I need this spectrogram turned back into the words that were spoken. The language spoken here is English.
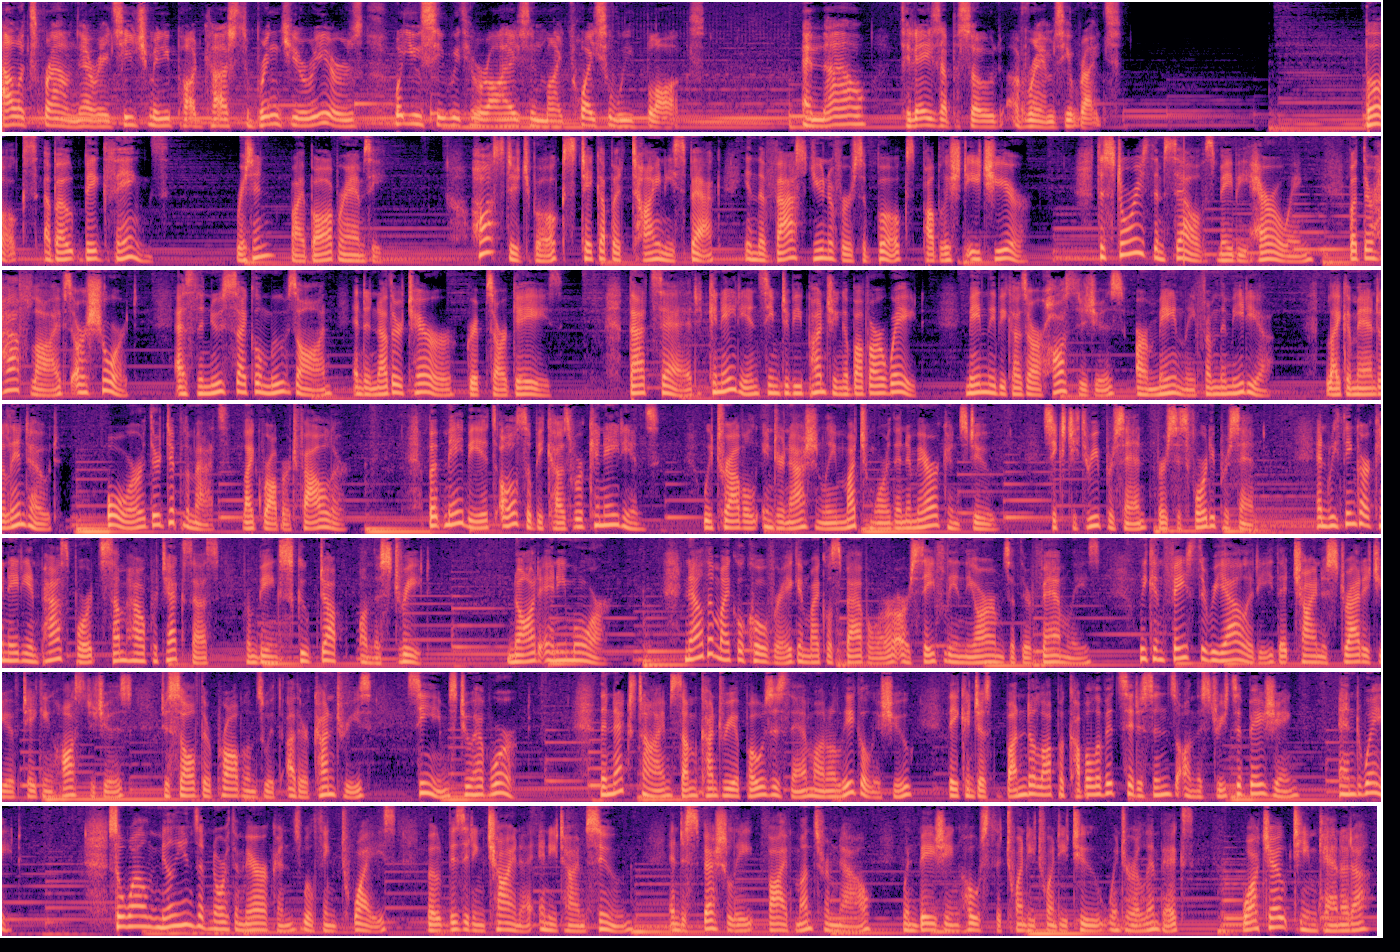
Alex Brown narrates each mini podcast to bring to your ears what you see with your eyes in my twice a week blogs. And now, today's episode of Ramsay Writes. Books about big things. Written by Bob Ramsay. Hostage books take up a tiny speck in the vast universe of books published each year. The stories themselves may be harrowing, but their half lives are short as the news cycle moves on and another terror grips our gaze. That said, Canadians seem to be punching above our weight, mainly because our hostages are mainly from the media, like Amanda Lindhout, or they're diplomats, like Robert Fowler. But maybe it's also because we're Canadians. We travel internationally much more than Americans do 63% versus 40%. And we think our Canadian passport somehow protects us from being scooped up on the street. Not anymore. Now that Michael Kovrig and Michael Spavor are safely in the arms of their families, we can face the reality that China's strategy of taking hostages to solve their problems with other countries seems to have worked. The next time some country opposes them on a legal issue, they can just bundle up a couple of its citizens on the streets of Beijing and wait. So while millions of North Americans will think twice about visiting China anytime soon, and especially five months from now, when Beijing hosts the 2022 Winter Olympics, watch out, Team Canada.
